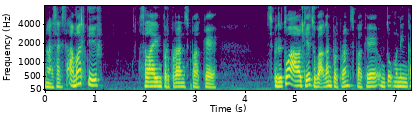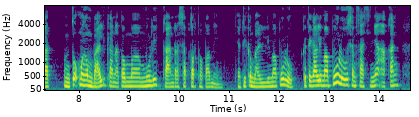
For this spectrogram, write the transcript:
Nah, seks amatif selain berperan sebagai spiritual, dia juga akan berperan sebagai untuk meningkat untuk mengembalikan atau memulihkan reseptor dopamin. Jadi kembali 50. Ketika 50 sensasinya akan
